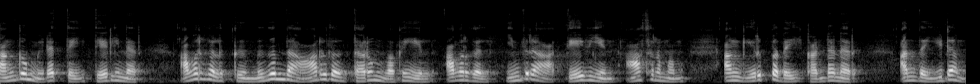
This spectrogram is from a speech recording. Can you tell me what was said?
தங்கும் இடத்தை தேடினர். அவர்களுக்கு மிகுந்த ஆறுதல் தரும் வகையில் அவர்கள் இந்திரா தேவியின் ஆசிரமம் அங்கு இருப்பதை கண்டனர். அந்த இடம்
